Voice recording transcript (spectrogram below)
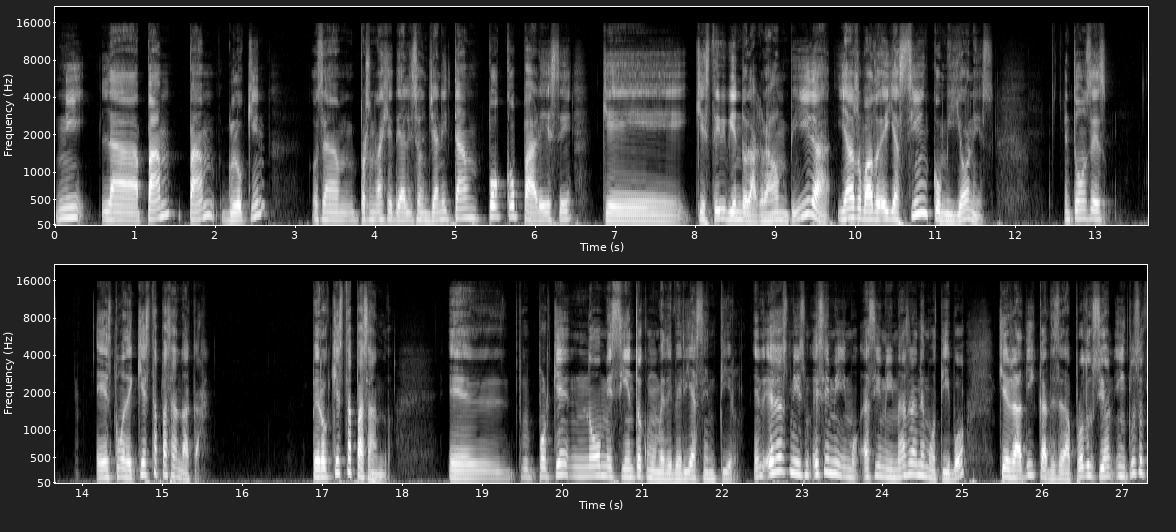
Ni la Pam, Pam Gluckin, o sea, personaje de Alison Janney, tampoco parece que, que esté viviendo la gran vida. Y ha robado ella 5 millones. Entonces, es como de, ¿qué está pasando acá? Pero, ¿qué está pasando? ¿Por qué no me siento como me debería sentir? Ese es mi, ese mismo, ha sido mi más grande motivo que radica desde la producción. Incluso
